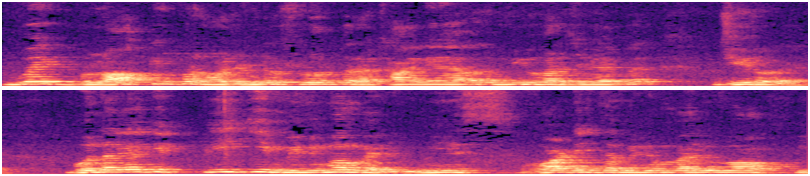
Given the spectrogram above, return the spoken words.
वो एक ब्लॉक के ऊपर हॉरिजॉन्टल फ्लोर पर रखा गया है और म्यू हर जगह पर ज़ीरो है। बोला गया कि पी की minimum value means what is the minimum value of P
